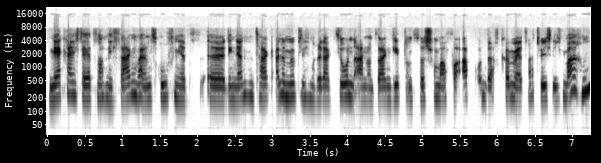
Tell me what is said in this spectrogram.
Mehr kann ich da jetzt noch nicht sagen, weil uns rufen jetzt äh, den ganzen Tag alle möglichen Redaktionen an und sagen, gebt uns das schon mal vorab und das können wir jetzt natürlich nicht machen.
